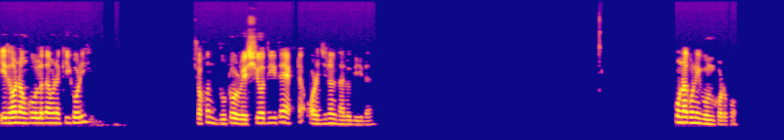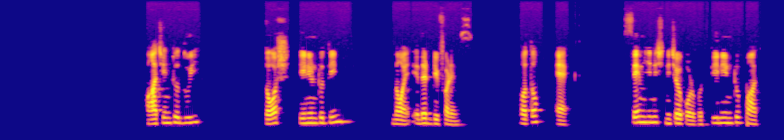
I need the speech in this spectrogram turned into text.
এই ধরনের অঙ্কগুলোতে আমরা কি করি? যখন দুটো রেশিও দিয়ে দেয়, একটা অরিজিনাল ভ্যালু দিয়ে দেয়। কোনাকুনি গুণ করব। পাঁচ ইন্টু দুই, দশ, তিন ইন্টু তিন, নয়, এদের ডিফারেন্স। কত? এক। সেম জিনিস নিচেও করব, তিন ইন্টু পাঁচ।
